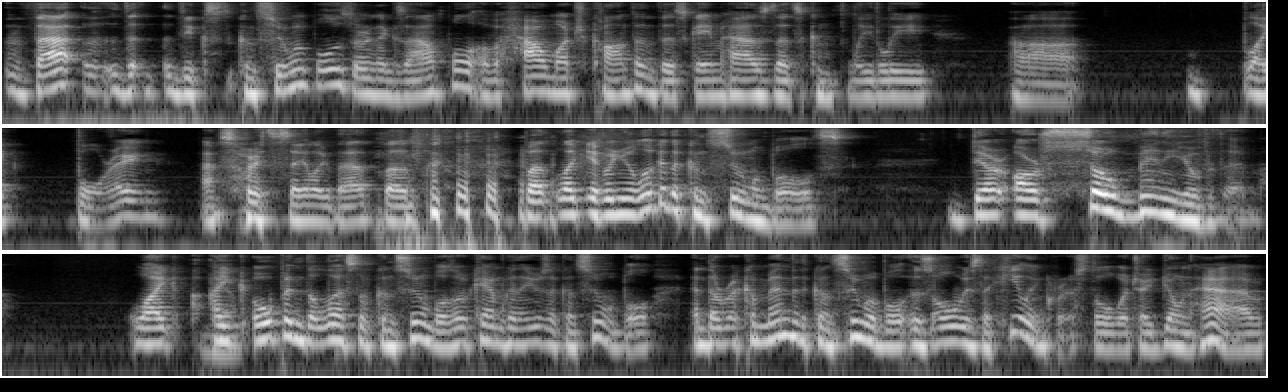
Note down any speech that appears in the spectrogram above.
that the, the consumables are an example of how much content this game has that's completely, uh, like boring. I'm sorry to say like that, but but like if when you look at the consumables, there are so many of them. Like I opened the list of consumables. Okay, I'm gonna use a consumable, and the recommended consumable is always the healing crystal, which I don't have.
